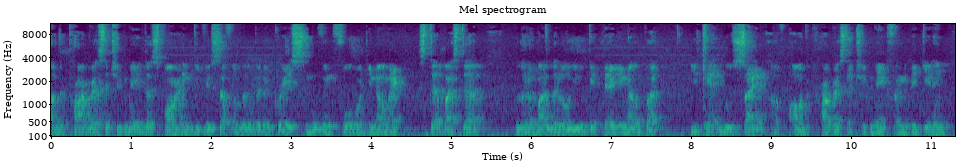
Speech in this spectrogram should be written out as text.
of the progress that you've made thus far and give yourself a little bit of grace moving forward. You know, like step by step, little by little, you'll get there, you know, but you can't lose sight of all the progress that you've made from the beginning.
